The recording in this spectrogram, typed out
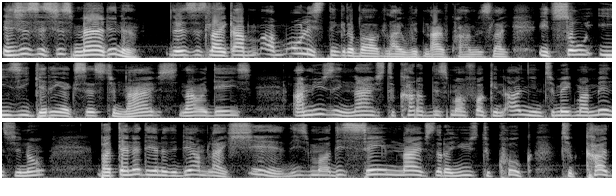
It's just it's just mad, isn't it? There's just like I'm I'm always thinking about like with knife crime. It's like it's so easy getting access to knives nowadays. I'm using knives to cut up this motherfucking onion to make my mince, you know. But then at the end of the day, I'm like, shit. These mo- these same knives that are used to cook to cut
